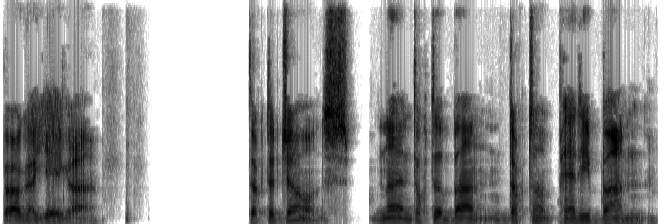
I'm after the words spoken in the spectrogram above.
Burgerjäger. Dr. Jones. Nein, Dr. Bun. Dr. Paddy Bun.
